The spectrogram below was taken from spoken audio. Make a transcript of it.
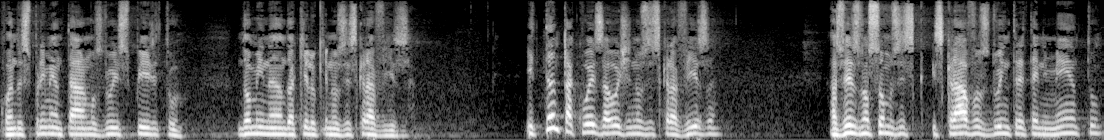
quando experimentarmos do Espírito dominando aquilo que nos escraviza. E tanta coisa hoje nos escraviza. Às vezes nós somos escravos do entretenimento,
